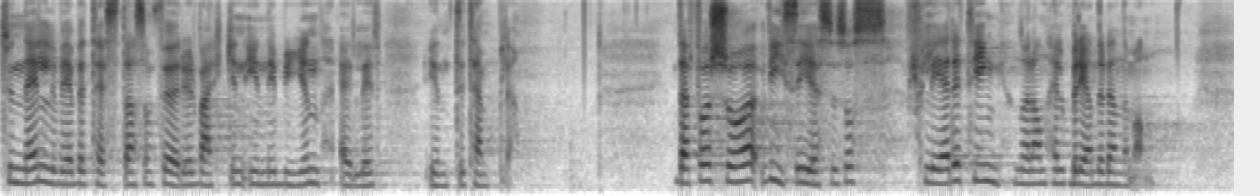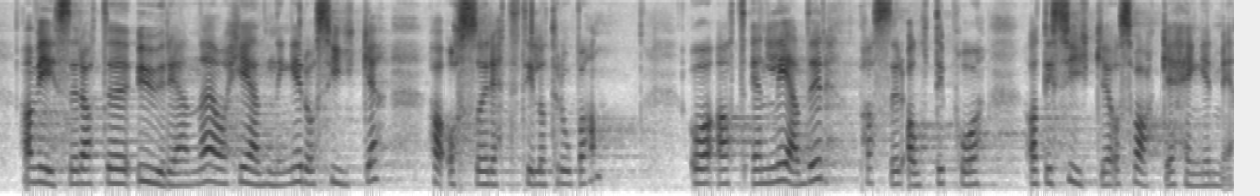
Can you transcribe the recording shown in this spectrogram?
tunnel ved Betesta som fører verken inn i byen eller inn til tempelet. Derfor så viser Jesus oss flere ting når han helbreder denne mannen. Han viser at eh, urene og hedninger og syke har også rett til å tro på ham. Og at en leder passer alltid på at de syke og svake henger med.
